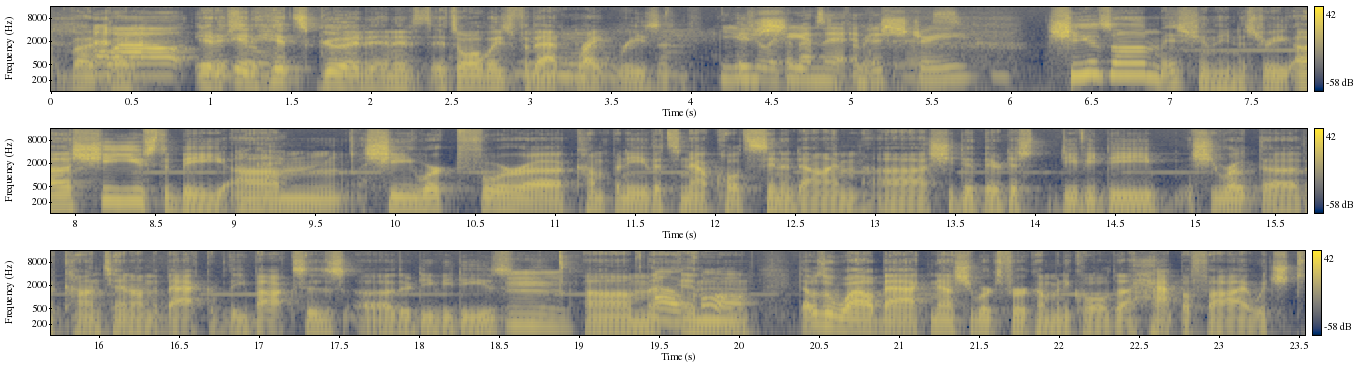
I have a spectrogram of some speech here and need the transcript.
but, but Well, it, it usually- hits good, and it's it's always for that right reason. Usually Is the she in the information industry? She is um is she in the industry? Uh she used to be. Um she worked for a company that's now called Cinedigm. Uh she did their dis- DVD. She wrote the the content on the back of the boxes, uh their DVDs. Um Oh, and cool. that was a while back. Now she works for a company called uh, Happify, which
